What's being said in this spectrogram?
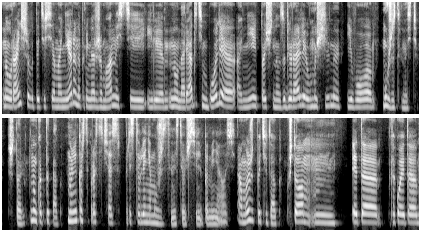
ну, раньше вот эти все манеры, например, жеманности или, ну, наряды тем более, они точно забирали у мужчины его мужественность, что ли. Ну, как-то так. Мне кажется, просто сейчас представление о мужественности очень сильно поменялось. А может быть и так. Что это какое-то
